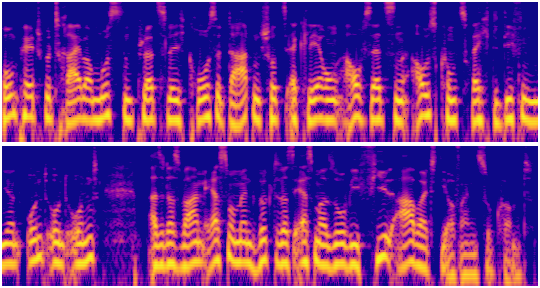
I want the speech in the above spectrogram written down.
Homepage-Betreiber mussten plötzlich große Datenschutzerklärungen aufsetzen, Auskunftsrechte definieren und, und, und. Also das war im ersten Moment, wirkte das erstmal so wie viel Arbeit, die auf einen zukommt.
